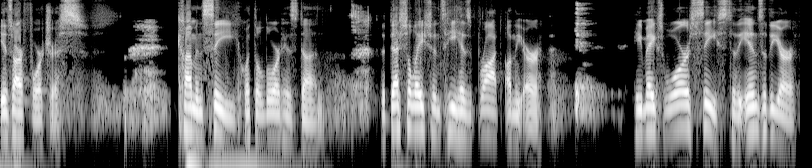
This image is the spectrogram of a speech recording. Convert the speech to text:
is our fortress. Come and see what the Lord has done, the desolations he has brought on the earth. He makes wars cease to the ends of the earth.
